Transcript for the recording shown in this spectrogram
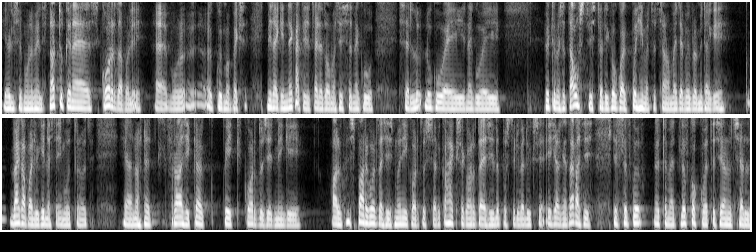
ja üldse mulle meeldis, natukene kordav oli mul, kui ma peaks midagi negatiivset välja tooma, siis see nagu, see lugu ei, nagu ei ütleme, see taust vist oli kogu aeg põhimõtteliselt sama, ma ei tea, võib-olla midagi väga palju kindlasti ei muutunud. ja noh, need fraasid ka kõik kordusid mingi alguses paar korda, siis mõni kordus seal kaheksa korda ja siis lõpus tuli veel üks esialgne tagasi, siis lihtsalt lõpp, no ütleme, et lõppkokkuvõttes ei olnud seal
